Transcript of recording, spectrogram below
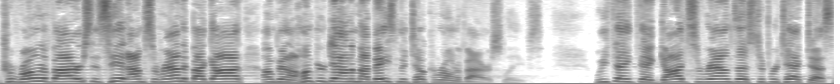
coronavirus has hit, I'm surrounded by God, I'm going to hunker down in my basement till coronavirus leaves. We think that God surrounds us to protect us.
